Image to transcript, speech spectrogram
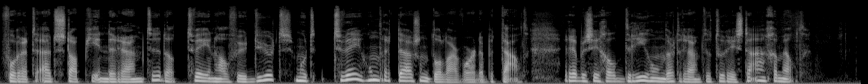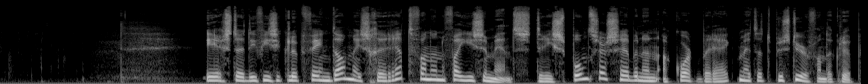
Voor het uitstapje in de ruimte, dat 2,5 uur duurt, moet 200.000 dollar worden betaald. Er hebben zich al 300 ruimtetoeristen aangemeld. Eerste divisieclub Veendam is gered van een faillissement. Drie sponsors hebben een akkoord bereikt met het bestuur van de club.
